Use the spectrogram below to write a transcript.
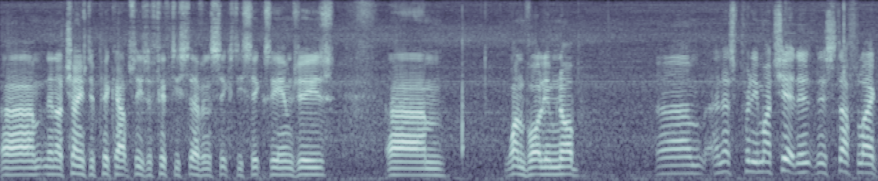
um, then I changed the pickups. These are 57, 66 EMGs, um, one volume knob, um, and that's pretty much it. There, there's stuff like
